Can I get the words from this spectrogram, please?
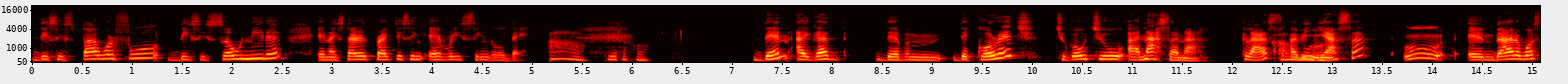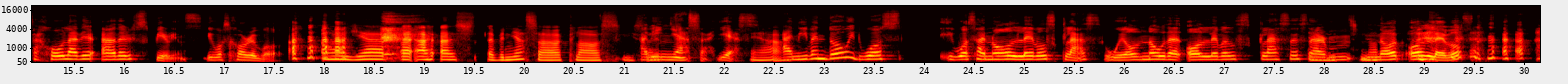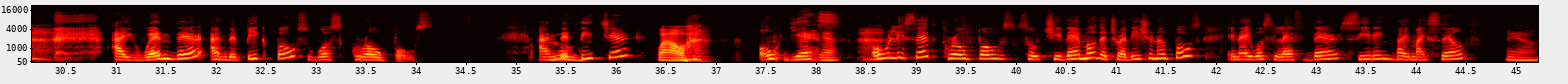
this is powerful, this is so needed. And I started practicing every single day. Oh, beautiful. Then I got the, um, the courage to go to an asana class, oh. a vinyasa. Ooh, and that was a whole other other experience. It was horrible. uh, yeah, a, a, a, vinyasa class. A vinyasa, yes. Yeah. And even though it was it was an all levels class. We all know that all levels classes are not. not all levels. I went there and the big pose was crow pose. And Ooh. the teacher. Wow. Oh, yes. Yeah. Only said crow pose. So she demoed the traditional pose, and I was left there sitting by myself. Yeah.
